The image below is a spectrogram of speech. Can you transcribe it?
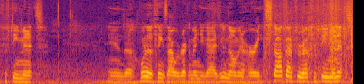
15 minutes. And uh, one of the things I would recommend you guys, even though I'm in a hurry, stop after about 15 minutes,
